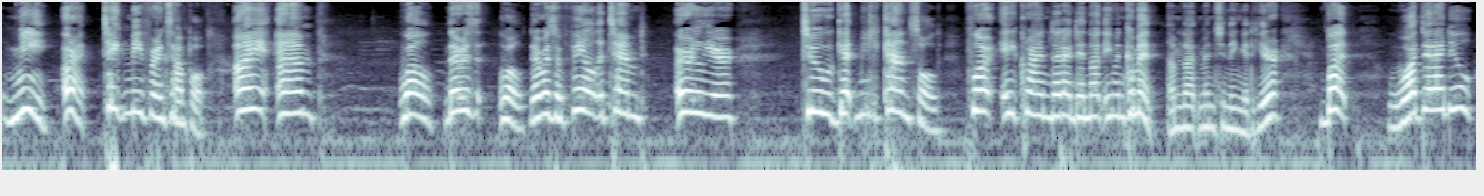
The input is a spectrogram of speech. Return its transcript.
Me, alright, take me for example. I am, well, there is, well, there was a failed attempt earlier to get me cancelled for a crime that I did not even commit. I'm not mentioning it here. But what did I do?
